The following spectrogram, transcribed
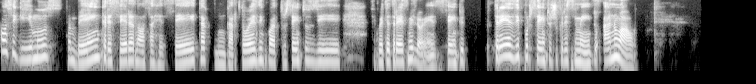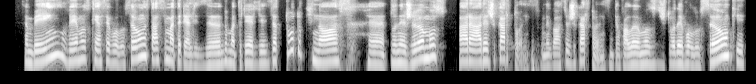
conseguimos também crescer a nossa receita com cartões em 453 milhões, 113% de crescimento anual. Também vemos que essa evolução está se materializando, materializa tudo que nós é, planejamos para a área de cartões, o negócio de cartões. Então, falamos de toda a evolução que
